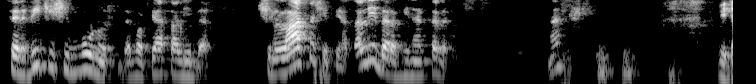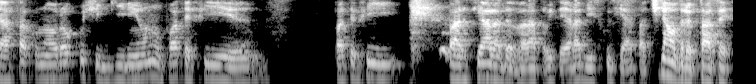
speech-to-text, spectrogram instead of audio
servicii și bunuri de pe piața liberă. Și lasă și piața liberă, bineînțeles. Da? Uite, asta cu norocul și ghinionul poate fi, poate fi parțial adevărat. Uite, era discuția asta. Cine au dreptate?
